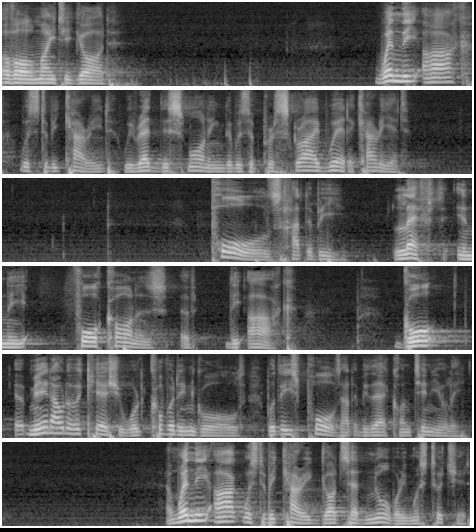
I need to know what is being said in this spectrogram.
of Almighty God. When the ark was to be carried, we read this morning there was a prescribed way to carry it. Poles had to be left in the four corners of the ark. Gold, made out of acacia wood, covered in gold, but these poles had to be there continually. And when the ark was to be carried, God said nobody must touch it.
